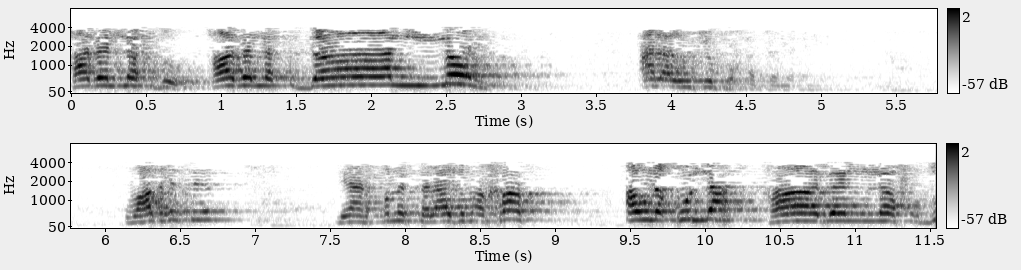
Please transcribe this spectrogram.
هذا اللفظ هذا اللفظ دال على وجوب مقدمته واضح يصير لأن قلنا التلازم أخاف أو نقول لا هذا اللفظ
